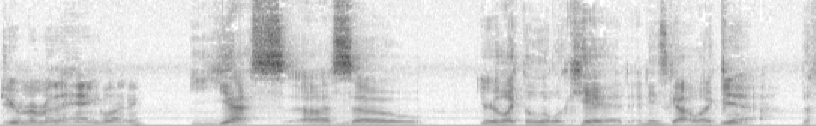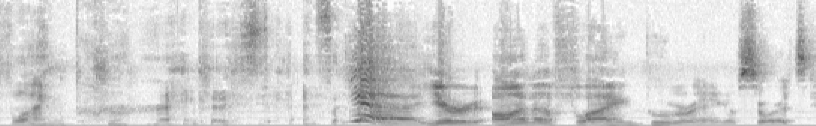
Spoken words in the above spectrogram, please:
Do you remember the hang gliding? Yes, uh, so you're like the little kid, and he's got like Yeah. The flying boomerang that he stands. Yeah, you're on a flying boomerang of sorts,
